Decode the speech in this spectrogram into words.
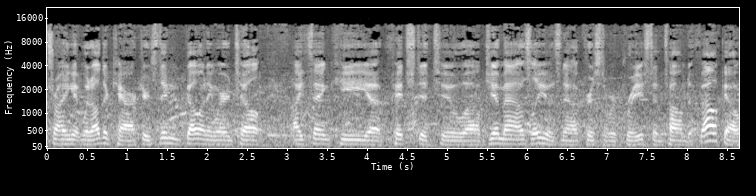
trying it with other characters. Didn't go anywhere until I think he uh, pitched it to uh, Jim Owsley, who's now Christopher Priest, and Tom DeFalco,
